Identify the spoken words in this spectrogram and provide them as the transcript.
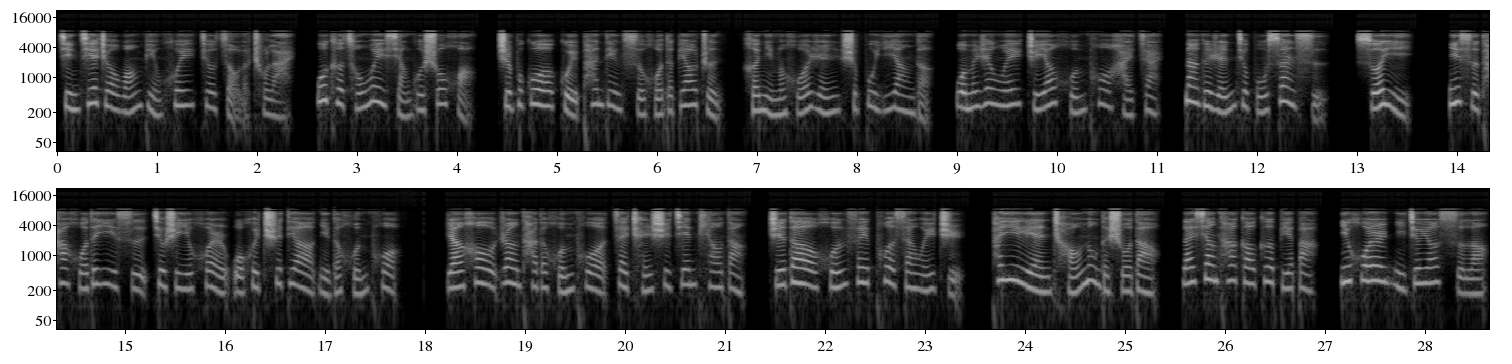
紧接着王炳辉就走了出来。我可从未想过说谎，只不过鬼判定死活的标准和你们活人是不一样的。我们认为只要魂魄还在，那个人就不算死。所以你死他活的意思就是一会儿我会吃掉你的魂魄，然后让他的魂魄在尘世间飘荡，直到魂飞魄散为止。他一脸嘲弄的说道：“来向他告个别吧，一会儿你就要死了，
